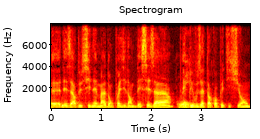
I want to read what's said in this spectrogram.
Euh, des arts du cinéma, donc présidente des Césars. Et puis vous êtes en compétition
